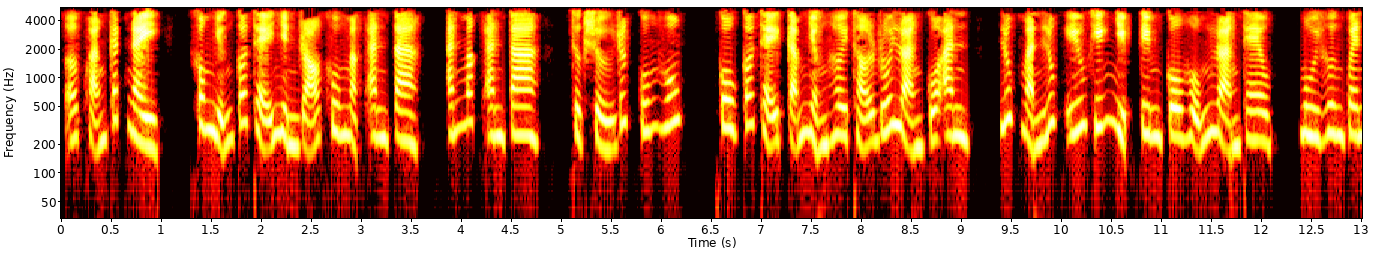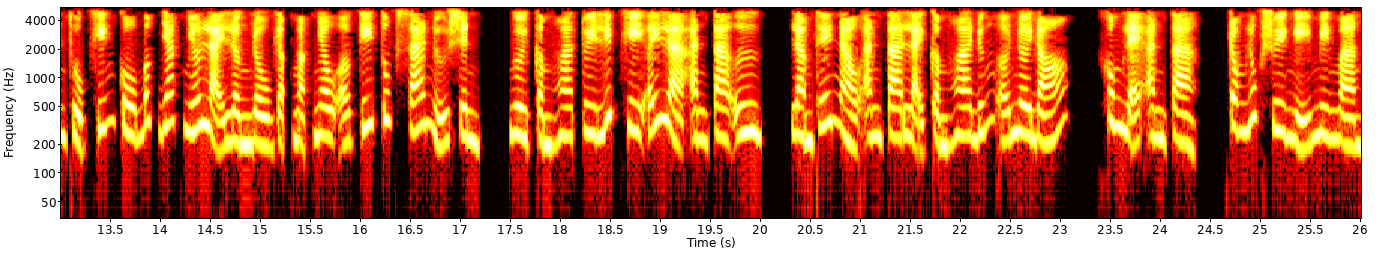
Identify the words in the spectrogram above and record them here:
ở khoảng cách này, không những có thể nhìn rõ khuôn mặt anh ta, ánh mắt anh ta, thực sự rất cuốn hút, cô có thể cảm nhận hơi thở rối loạn của anh, lúc mạnh lúc yếu khiến nhịp tim cô hỗn loạn theo, mùi hương quen thuộc khiến cô bất giác nhớ lại lần đầu gặp mặt nhau ở ký túc xá nữ sinh, người cầm hoa tuy liếp khi ấy là anh ta ư, làm thế nào anh ta lại cầm hoa đứng ở nơi đó, không lẽ anh ta, trong lúc suy nghĩ miên man,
